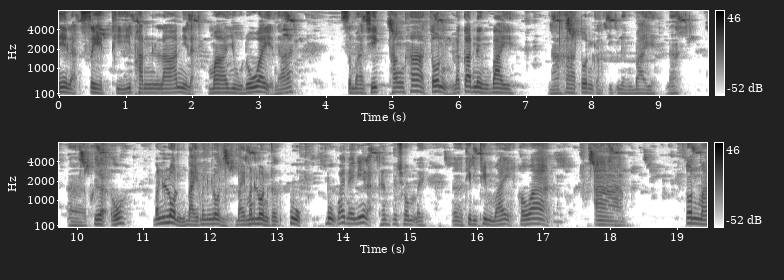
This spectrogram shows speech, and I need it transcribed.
นี่แหละเศรษฐีพันล้านนี่แหละ มาอยู่ด้วยนะ สมาชิกทั้ง 5 ต้นแล้วก็ 1 ใบนะห้าต้นกับอีก 1 ใบนะเอ่อเพื่อโอ้มันหล่นใบมันหล่น ใบมันหล่นก็ปลูกปลูกไว้ในนี้แหละท่านผู้ชมเลย เออทิมทิมไว้ เพราะว่าอ่าต้นไม้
